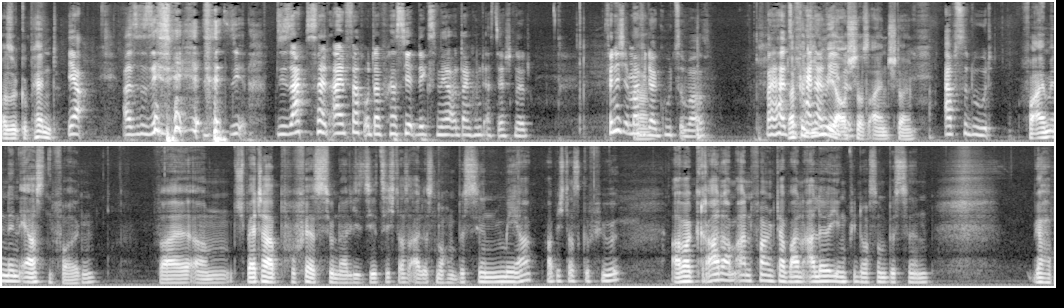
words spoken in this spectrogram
also gepennt. Ja. Also sie, sie, sie, sie sagt es halt einfach und da passiert nichts mehr und dann kommt erst der Schnitt. Finde ich immer ja. wieder gut, sowas. Weil halt Dafür so keiner lieben wir auch Schloss Einstein. Absolut. Vor allem in den ersten Folgen. Weil ähm, später professionalisiert sich das alles noch ein bisschen mehr, habe ich das Gefühl. Aber gerade am Anfang, da waren alle irgendwie noch so ein bisschen ja,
